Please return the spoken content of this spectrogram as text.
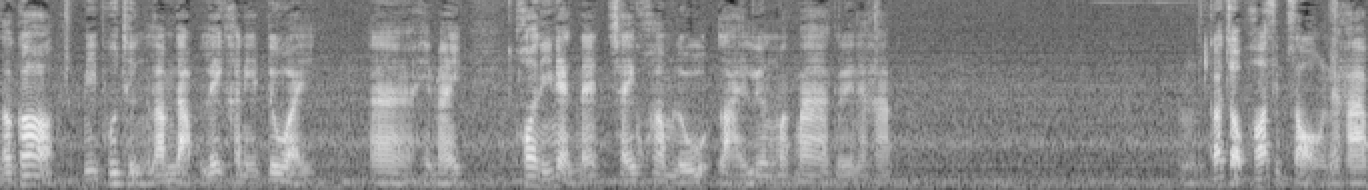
แล้วก็มีพูดถึงลำดับเลขคณิตด้วยอ่าเห็นไหมข้อนี้เนี่ยใช้ความรู้หลายเรื่องมาก ๆเลยนะครับ ก็จบข้อ 12 นะครับ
